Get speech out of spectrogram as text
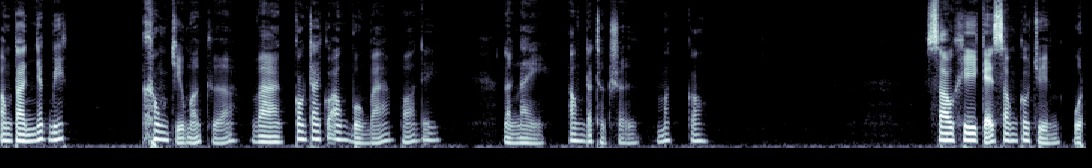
Ông ta nhất biết, không chịu mở cửa và con trai của ông buồn bã bỏ đi. Lần này, ông đã thực sự mất con. Sau khi kể xong câu chuyện, Bụt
